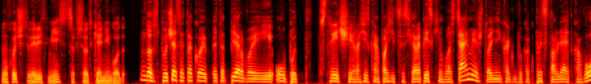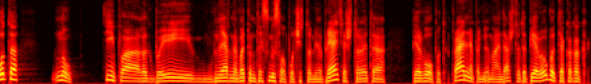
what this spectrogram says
ну, хочется верить, месяцы все-таки, а не годы. Ну да, то есть, получается, такой, это первый опыт встречи российской оппозиции с европейскими властями, что они как бы как представляют кого-то, ну, типа, как бы, и, наверное, в этом-то и смысл получится мероприятия, что это первый опыт. Правильно понимаю, да? Что это первый опыт, так как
